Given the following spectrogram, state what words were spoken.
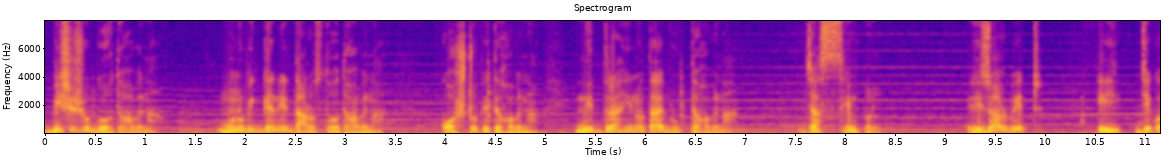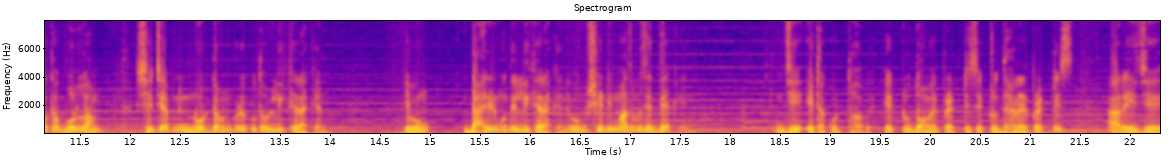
বিশেষজ্ঞ হতে হবে না। মনোবিজ্ঞানীর দ্বারস্থ হতে হবে না। কষ্ট পেতে হবে না। নিদ্রাহীনতায় ভুগতে হবে না। জাস্ট সিম্পল রিজলভ ইট এই যে কথা বললাম, সেটি আপনি নোট ডাউন করে কোথাও লিখে রাখেন। এবং ডায়েরির মধ্যে লিখে রাখেন এবং সেটি মাঝে মাঝে দেখেন যে এটা করতে হবে। একটু দমের প্র্যাকটিস একটু ধ্যানের প্র্যাকটিস আর এই যে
